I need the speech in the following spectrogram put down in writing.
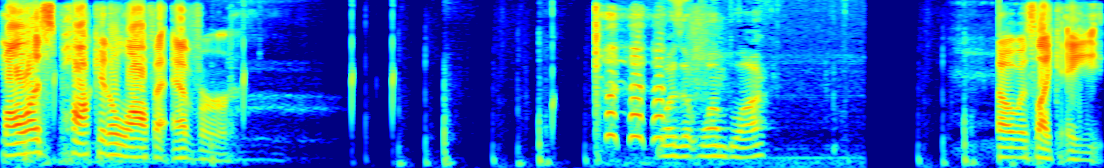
Smallest pocket of lava ever. Was it one block? No, it was like eight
